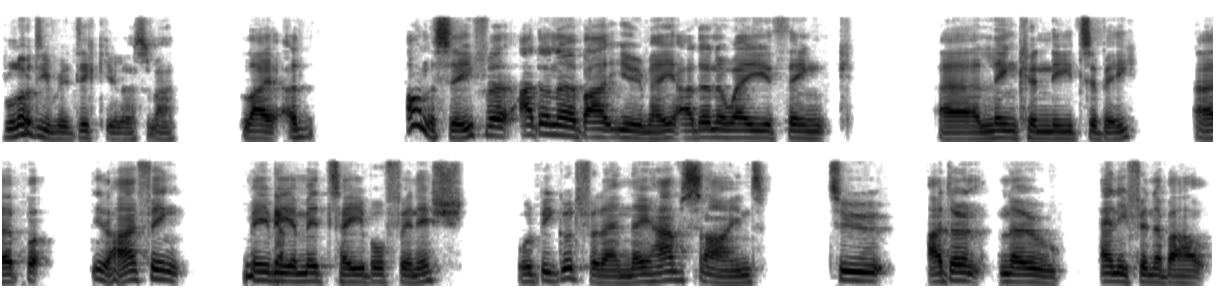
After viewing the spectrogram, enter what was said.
bloody ridiculous, man. Like uh, honestly, for I don't know about you, mate. I don't know where you think uh, Lincoln need to be, uh, but you know, I think maybe Yeah. a mid-table finish would be good for them. They have signed two. I don't know anything about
